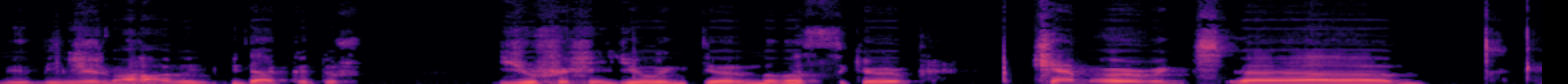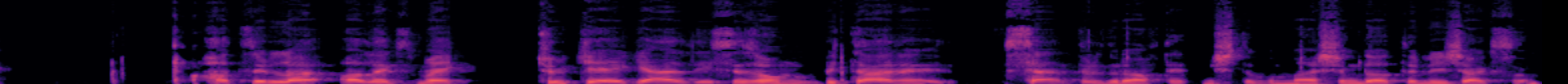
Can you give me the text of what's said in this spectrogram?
Bilmiyorum abi. Abi bir dakika dur. Ewing, diyorum da nasıl sıkıyorum. Cam Irving. Ee, hatırla Alex Mack Türkiye'ye geldiği sezon bir tane center draft etmişti bunlar. Şimdi hatırlayacaksın.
